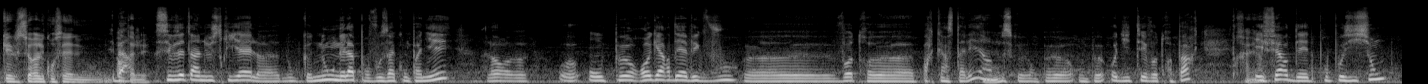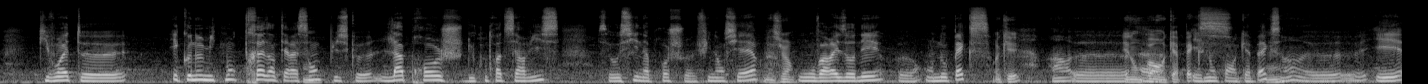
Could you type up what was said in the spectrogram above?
quel serait le conseil à nous eh ben, partager? Si vous êtes un industriel, donc nous on est là pour vous accompagner. Alors on peut regarder avec vous votre parc installé, hein, mhm. parce qu'on peut, on peut auditer votre parc et faire des propositions qui vont être économiquement très intéressant mm. puisque l'approche du contrat de service, c'est aussi une approche euh, financière où on va raisonner euh, en OPEX. Hein, euh, et non pas en CAPEX. Et non pas en CAPEX. Mm. Hein, et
